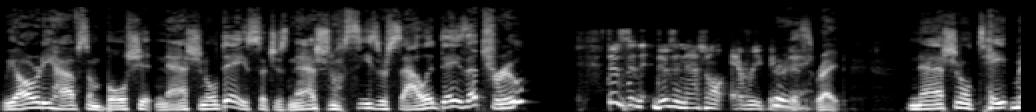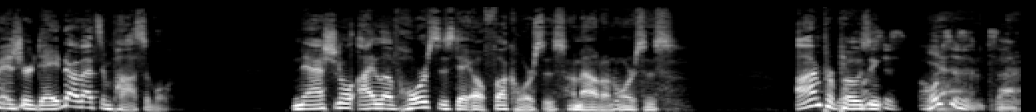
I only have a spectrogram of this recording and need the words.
We already have some bullshit national days, such as National Caesar Salad Day. Is that true? There's a there's a national everything There day. is. Right. National Tape Measure Day. No, that's impossible. National I Love Horses Day. Oh, fuck horses. I'm out on horses. I'm proposing. Horses, horses suck.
